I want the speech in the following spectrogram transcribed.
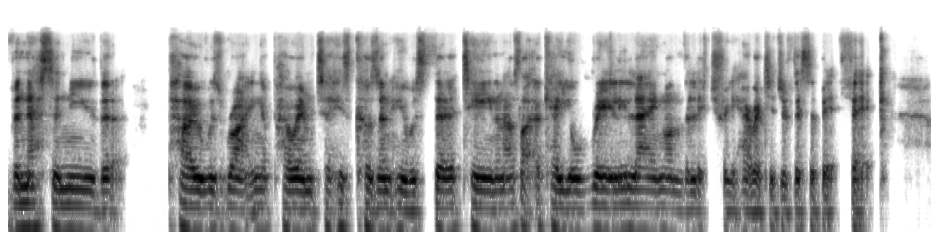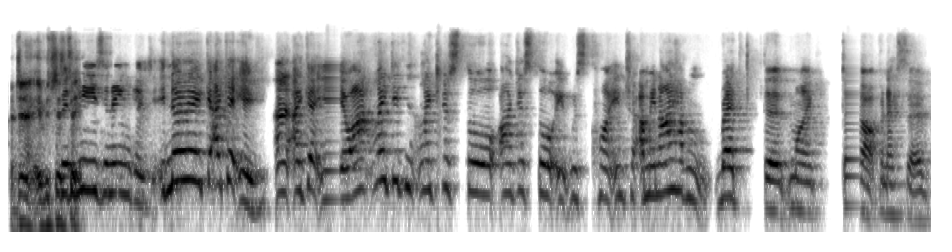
Vanessa knew that Poe was writing a poem to his cousin who was 13. And I was like, okay, you're really laying on the literary heritage of this a bit thick. I don't know. It was just. But a- he's in English. No, no, I get you. I, I get you. I, I, didn't. I just thought. I just thought it was quite interesting. I mean, I haven't read the my Dark Vanessa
